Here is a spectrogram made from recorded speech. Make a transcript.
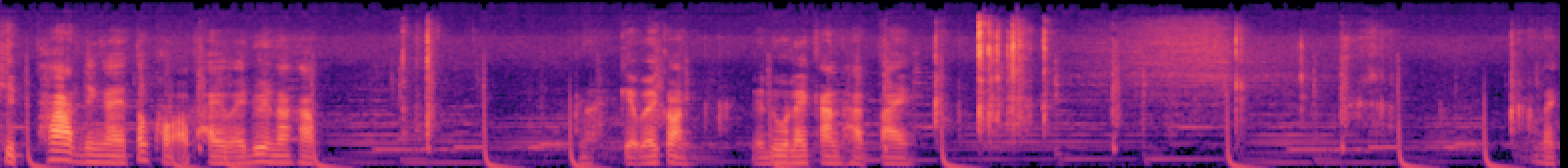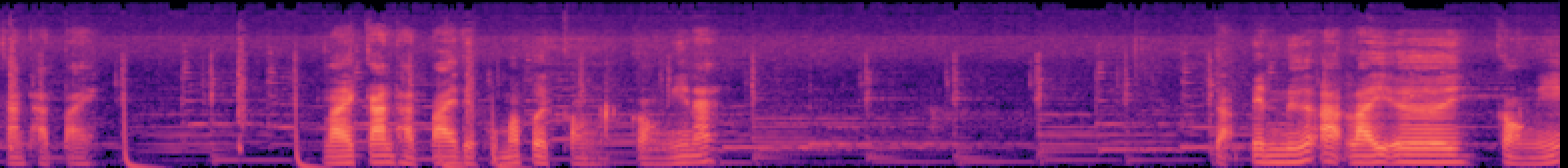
ผิดพลาดยังไงต้องขออภัยไว้ด้วยนะครับนะเก็บไว้ก่อน เดี๋ยวดูรายการถัดไป รายการถัดไป รายการถัดไปเดี๋ยวผมมาเปิดกล่องกล่องนี้นะ จะเป็นเนื้ออะไรเอ่ยกล่องนี้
